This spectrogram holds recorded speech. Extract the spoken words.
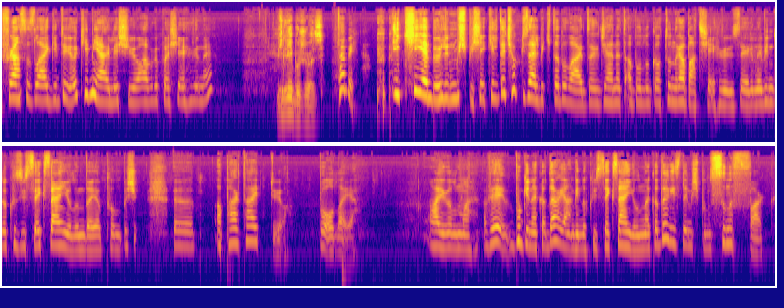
Fransızlar gidiyor. Kim yerleşiyor Avrupa şehrine? Milli Burjuvazi. Tabii. İkiye bölünmüş bir şekilde çok güzel bir kitabı vardır. Janet Abulugot'un Rabat şehri üzerine 1980 yılında yapılmış. E, apartheid diyor bu olaya ayrılma ve bugüne kadar yani 1980 yılına kadar izlemiş bunu sınıf farkı.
